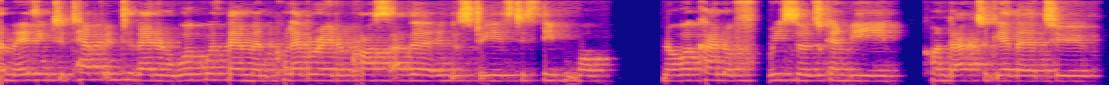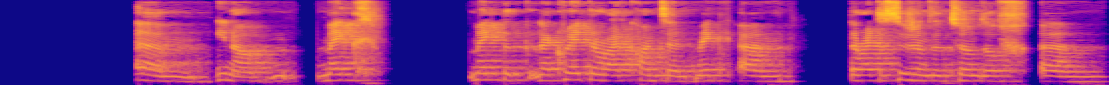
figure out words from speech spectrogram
amazing to tap into that and work with them and collaborate across other industries to see well, you know, what kind of research can we conduct together to, um, you know, make make the like create the right content, make um, the right decisions in terms of um,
